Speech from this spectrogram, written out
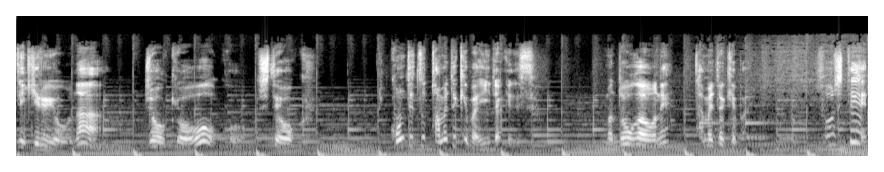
できるような状況をこうしておく。コンテンツを貯めとけばいいだけですよ、まあ、動画をね貯めとけばいい。そうして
